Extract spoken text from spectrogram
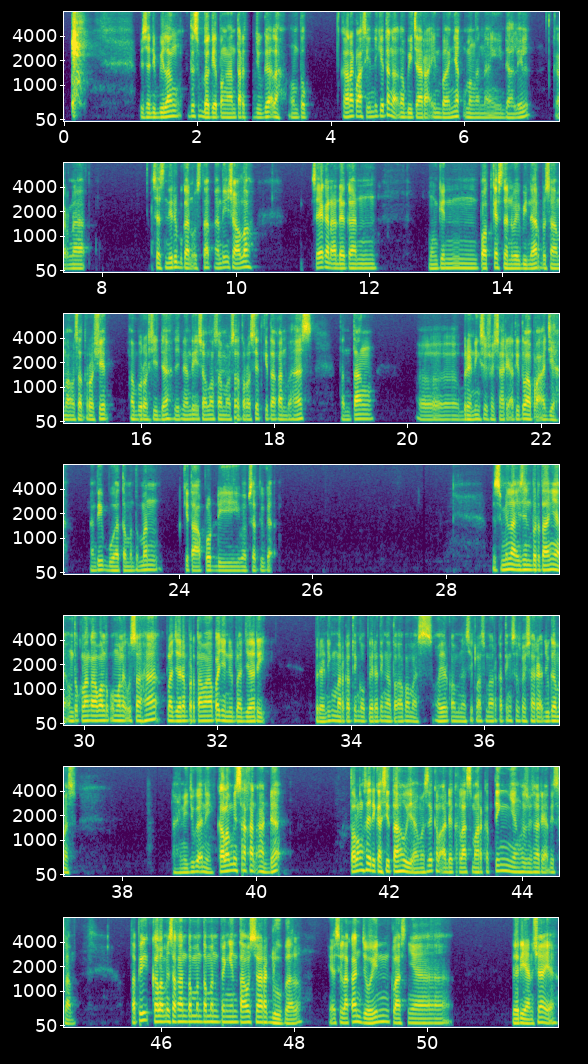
bisa dibilang itu sebagai pengantar juga lah untuk karena kelas ini kita nggak ngebicarain banyak mengenai dalil karena saya sendiri bukan ustadz. Nanti insya Allah saya akan adakan mungkin podcast dan webinar bersama Ustadz Roshid Abu Roshidah. Jadi nanti insya Allah sama Ustadz Roshid kita akan bahas tentang uh, branding sesuai syariat itu apa aja. Nanti buat teman-teman kita upload di website juga. Bismillah, izin bertanya. Untuk langkah awal untuk memulai usaha, pelajaran pertama apa yang dipelajari? Branding, marketing, copywriting, atau apa, Mas? Oh ya, kombinasi kelas marketing sesuai syariat juga, Mas. Nah, ini juga nih. Kalau misalkan ada, tolong saya dikasih tahu ya, maksudnya kalau ada kelas marketing yang sesuai syariat Islam. Tapi kalau misalkan teman-teman pengen tahu secara global, ya silakan join kelasnya dari Ansha ya,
